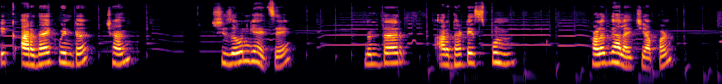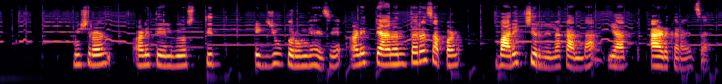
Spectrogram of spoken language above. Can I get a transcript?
एक अर्धा एक मिनटं छान शिजवून घ्यायचे. नंतर अर्धा टेस्पून हळद घालायची आपण. मिश्रण आणि तेल व्यवस्थित एकजीव करून घ्यायचे आणि त्यानंतरच आपण बारीक चिरलेला कांदा यात ॲड करायचा आहे.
